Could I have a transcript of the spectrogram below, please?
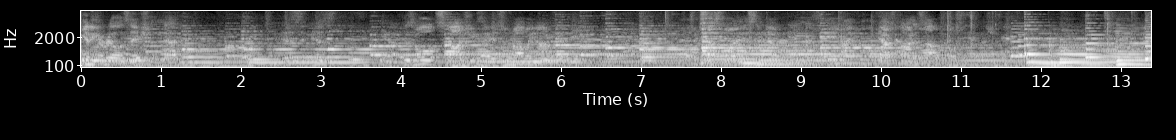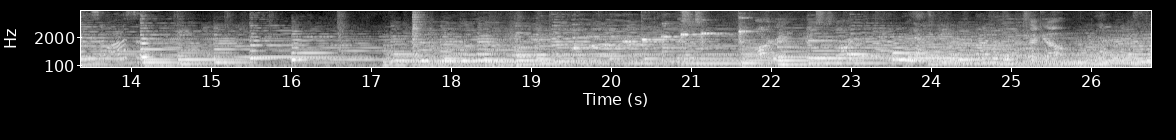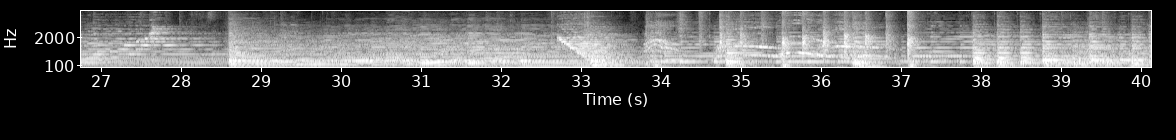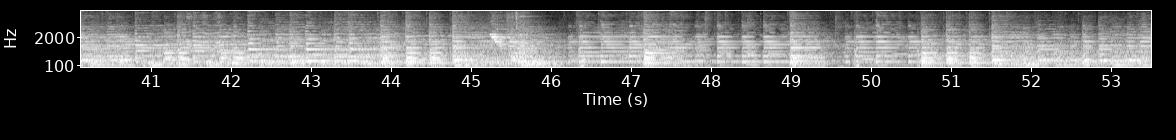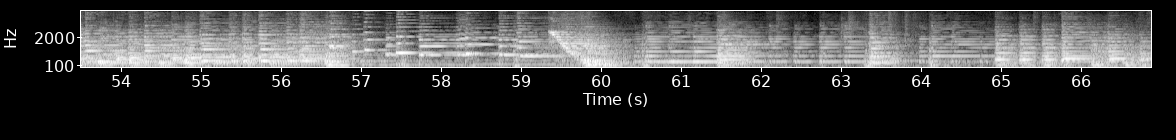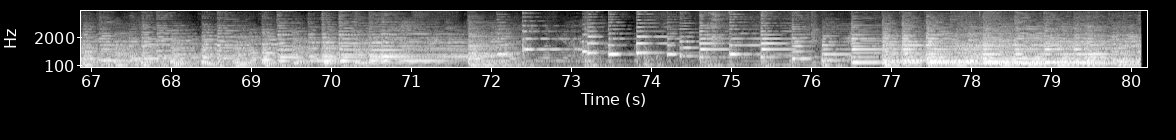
finally getting a realization that his, his, you know, his old stodgy ways probably not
